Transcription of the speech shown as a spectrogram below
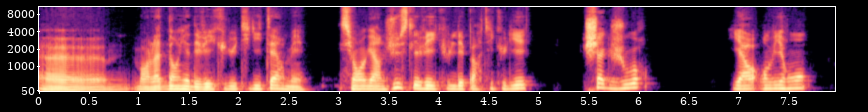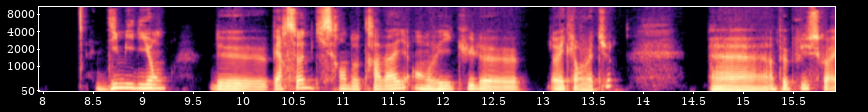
Euh, bon, là-dedans, il y a des véhicules utilitaires, mais si on regarde juste les véhicules des particuliers, chaque jour, il y a environ 10 millions de personnes qui se rendent au travail en véhicule euh, avec leur voiture. Euh, un peu plus, quoi,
